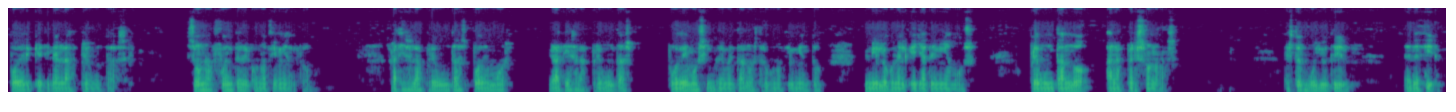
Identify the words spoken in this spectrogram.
poder que tienen las preguntas. Son una fuente de conocimiento. Gracias a las preguntas podemos, gracias a las preguntas podemos incrementar nuestro conocimiento y unirlo con el que ya teníamos, preguntando a las personas. Esto es muy útil, es decir,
